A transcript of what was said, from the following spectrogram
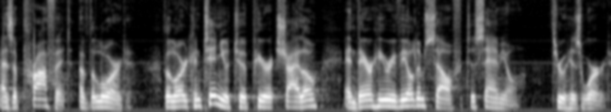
as a prophet of the Lord. The Lord continued to appear at Shiloh, and there he revealed himself to Samuel through his word.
